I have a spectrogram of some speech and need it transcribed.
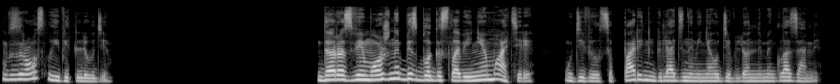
Взрослые ведь люди. Да разве можно без благословения матери? Удивился парень, глядя на меня удивленными глазами.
